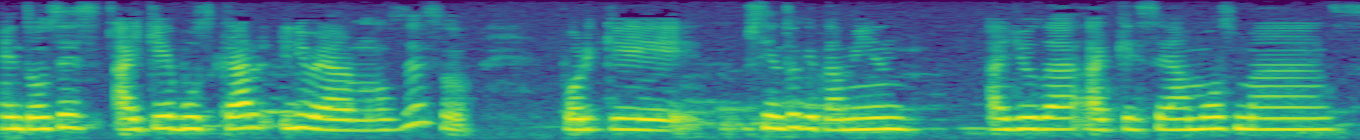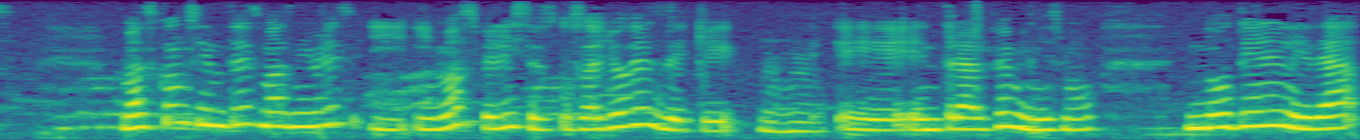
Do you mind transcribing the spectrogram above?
entonces hay que buscar liberarnos de eso, porque siento que también ayuda a que seamos más, más conscientes, más libres y, y más felices. O sea, yo desde que eh, entré al feminismo, no tienen la idea,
